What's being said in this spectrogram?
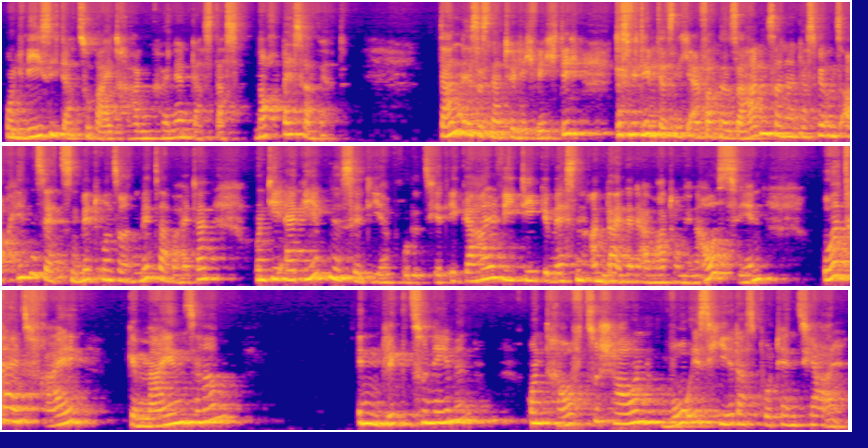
Und wie sie dazu beitragen können, dass das noch besser wird. Dann ist es natürlich wichtig, dass wir dem jetzt nicht einfach nur sagen, sondern dass wir uns auch hinsetzen mit unseren Mitarbeitern und die Ergebnisse, die er produziert, egal wie die gemessen an deinen Erwartungen aussehen, urteilsfrei gemeinsam in den Blick zu nehmen und drauf zu schauen, wo ist hier das Potenzial.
